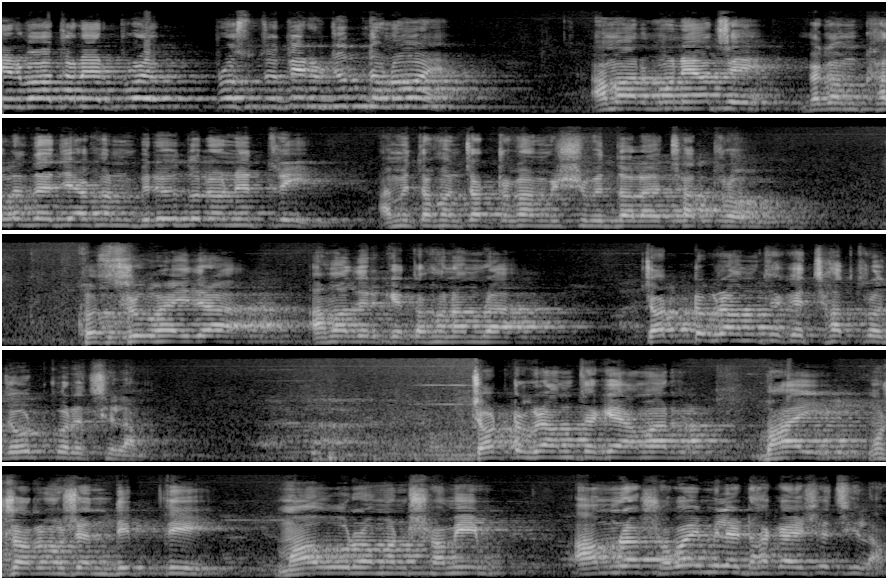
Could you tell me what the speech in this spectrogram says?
নির্বাচনের প্রস্তুতির যুদ্ধ নয়। আমার মনে আছে, বেগম খালেদা জিয়া এখন বিরোধী দলীয় নেত্রী, আমি তখন চট্টগ্রাম বিশ্ববিদ্যালয়ের ছাত্র। খসরু ভাইরা আমাদেরকে তখন আমরা চট্টগ্রাম থেকে ছাত্র জোট করেছিলাম। চট্টগ্রাম থেকে আমার ভাই মোশাররফ হোসেন দীপ্তি মাহবুর রহমান শামীম আমরা সবাই মিলে ঢাকা এসেছিলাম।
